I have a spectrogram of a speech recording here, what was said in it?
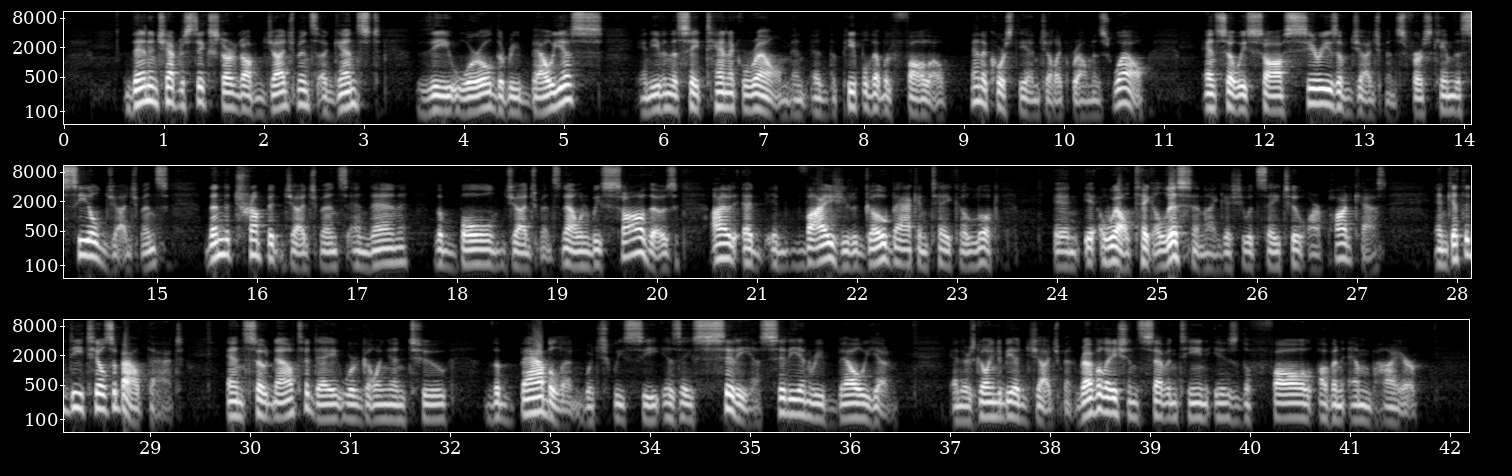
Then in chapter 6 started off judgments against the world, the rebellious, and even the satanic realm and, and the people that would follow, and of course the angelic realm as well. And so we saw a series of judgments. First came the sealed judgments, then the trumpet judgments, and then the bowl judgments. Now, when we saw those, I would advise you to go back and take a look and, eh, well, take a listen, I guess you would say, to our podcast and get the details about that. And so now today we're going into the Babylon, which we see is a city, a city in rebellion. And there's going to be a judgment. Revelation 17 is the fall of an empire.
